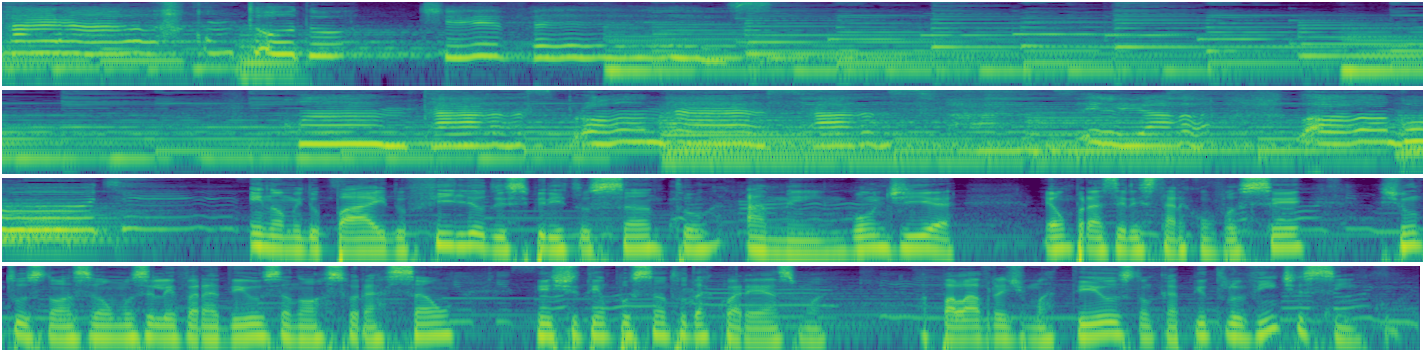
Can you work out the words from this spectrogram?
separar com tudo de vez. Quantas promessas fazia logo de. Em nome do Pai, do Filho e do Espírito Santo. Amém. Bom dia. É um prazer estar com você. Juntos nós vamos elevar a Deus a nossa oração neste tempo santo da Quaresma. A palavra de Mateus, no capítulo 25.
